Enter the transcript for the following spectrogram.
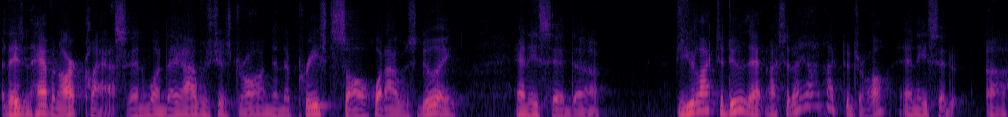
they didn't have an art class. And one day I was just drawing, and the priest saw what I was doing, and he said, uh, "Do you like to do that?" And I said, "Yeah, I like to draw." And he said, uh,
